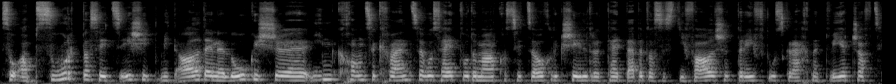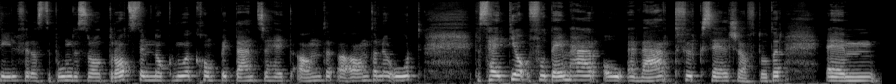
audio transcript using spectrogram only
so absurd das jetzt ist, mit all diesen logischen Inkonsequenzen, die es hat, wo der Markus jetzt auch ein geschildert hat, eben, dass es die Falschen trifft, ausgerechnet Wirtschaftshilfe, dass der Bundesrat trotzdem noch genug Kompetenzen hat an, an anderen Orten. Das hat ja von dem her auch einen Wert für die Gesellschaft, oder? Ähm,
